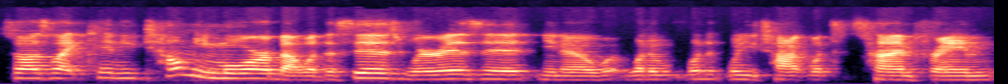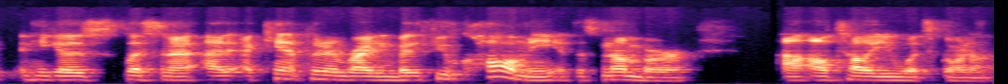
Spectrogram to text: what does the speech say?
So I was like, can you tell me more about what this is? Where is it? You know, what, what, what, what you talk, what's the time frame? And he goes, listen, I, I can't put it in writing, but if you call me at this number, I'll, I'll tell you what's going on.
